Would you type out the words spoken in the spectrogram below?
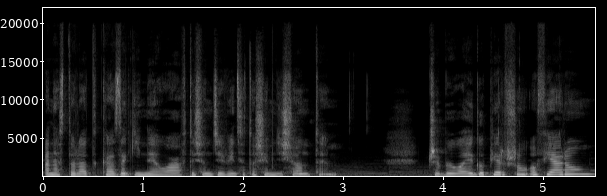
a nastolatka zaginęła w 1980. Czy była jego pierwszą ofiarą?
